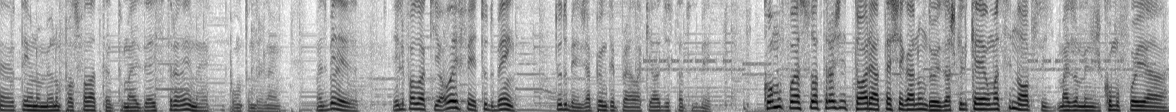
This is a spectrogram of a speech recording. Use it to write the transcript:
é, eu tenho no meu, não posso falar tanto, mas é estranho, né? Ponto underline. Mas beleza. Ele falou aqui, ó, Oi Fê, tudo bem? Tudo bem, já perguntei pra ela aqui, ela disse que tá tudo bem. Como foi a sua trajetória até chegar num 2? Eu acho que ele quer uma sinopse, mais ou menos, de como foi a.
